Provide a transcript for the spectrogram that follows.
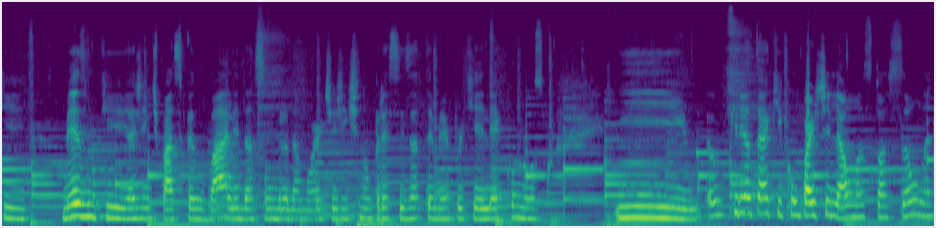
que mesmo que a gente passe pelo vale da sombra da morte, a gente não precisa temer porque Ele é conosco. E eu queria até aqui compartilhar uma situação, né,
